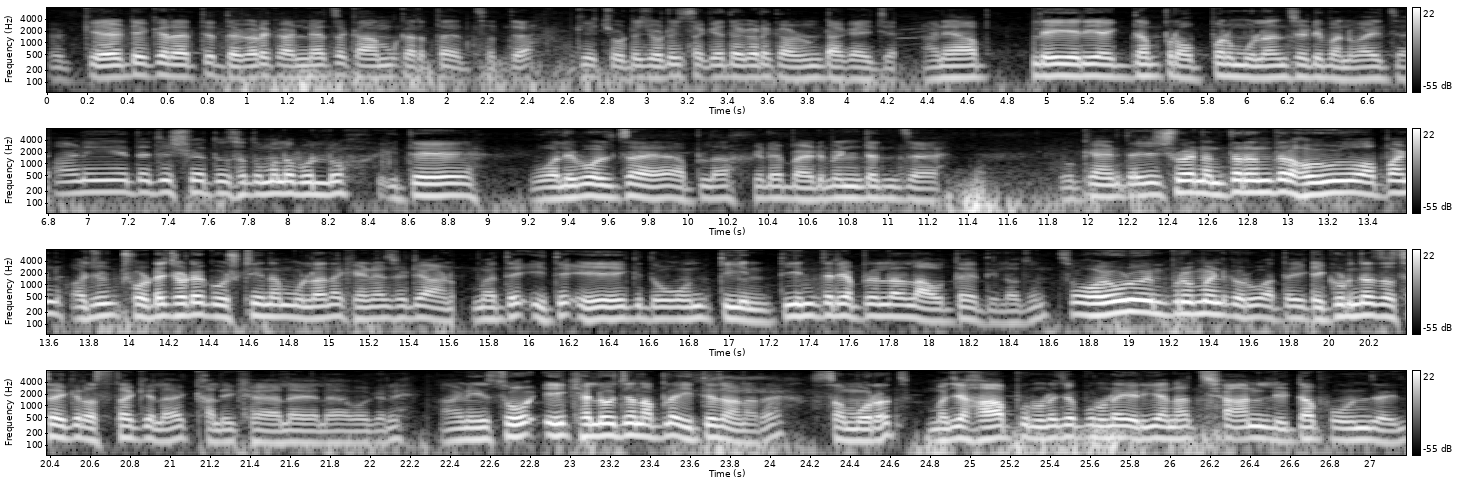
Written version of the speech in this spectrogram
केअरटेकर आहेत ते दगड काढण्याचं काम करतायत सध्या. की छोटे छोटे सगळे दगड काढून टाकायचे. आणि हा प्ले एरिया एकदम प्रॉपर मुलांसाठी बनवायचा आणि त्याच्याशिवाय तसं तुम्हाला बोललो इथे व्हॉलीबॉलचं आहे आपलं इकडे बॅडमिंटनचं आहे. ओके आणि त्याच्याशिवाय नंतर नंतर हळूहळू आपण अजून छोट्या छोट्या गोष्टी ना मुलांना खेळण्यासाठी आणू. मग ते इथे एक दोन तीन तीन तरी आपल्याला लावता येतील अजून. सो हळूहळू इम्प्रूव्हमेंट करू. आता इकडून जसं एक रस्ता केला आहे खाली खेळायला यायला वगैरे. आणि सो एक हॅलोजन आपला इथे जाणार आहे समोरच. म्हणजे हा पूर्णच्या पूर्ण एरिया ना छान लिटअप होऊन जाईल.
